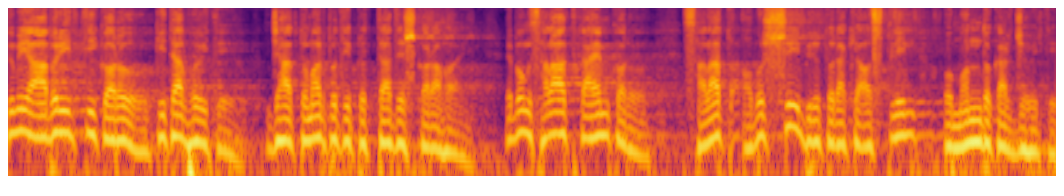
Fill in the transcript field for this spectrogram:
তুমি আবৃত্তি করো কিতাব হইতে যাহা তোমার প্রতি প্রত্যাদেশ করা হয় এবং সালাত কায়েম করো সালাত অবশ্যই বিরত রাখে অশ্লীল ও মন্দ কার্য হইতে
